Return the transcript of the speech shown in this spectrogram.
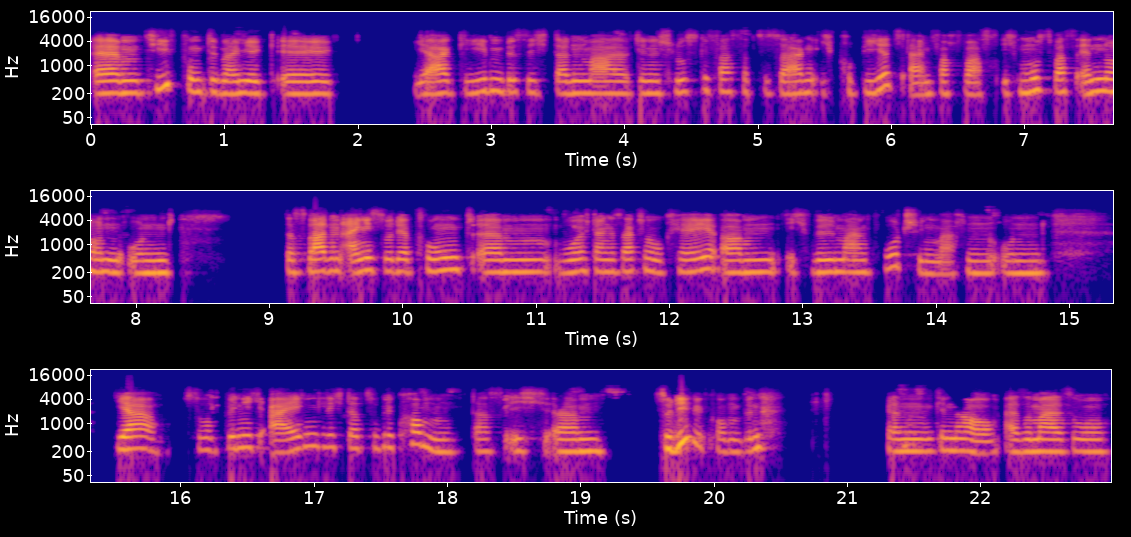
ähm, Tiefpunkte bei mir äh, ja, geben, bis ich dann mal den Entschluss gefasst habe zu sagen, ich probiere jetzt einfach was, ich muss was ändern. Und das war dann eigentlich so der Punkt, ähm, wo ich dann gesagt habe, okay, ähm, ich will mal ein Coaching machen. Und ja, so bin ich eigentlich dazu gekommen, dass ich ähm, zu dir gekommen bin. genau, also mal so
